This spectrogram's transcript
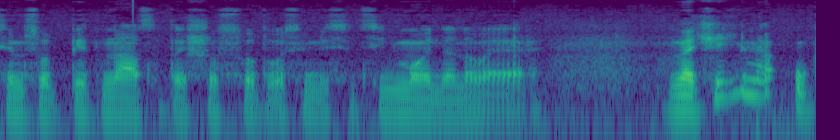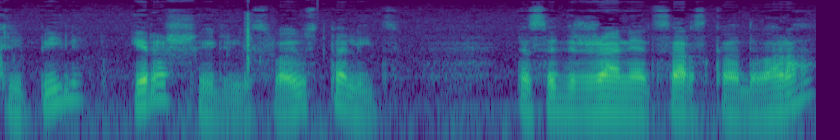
715-687 до новой эры, значительно укрепили и расширили свою столицу. Для содержания царского двора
